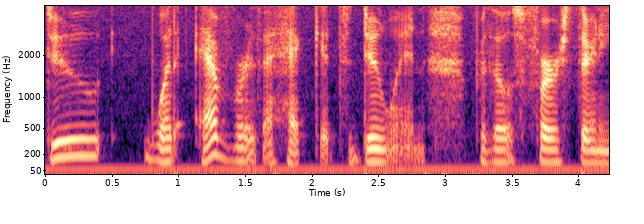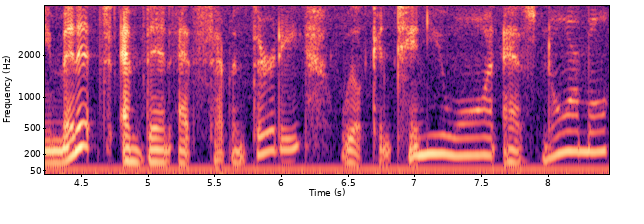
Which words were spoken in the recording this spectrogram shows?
do whatever the heck it's doing for those first 30 minutes and then at 7:30 we'll continue on as normal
